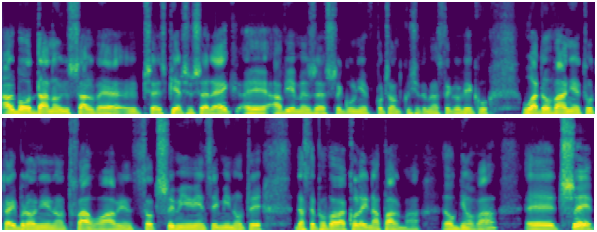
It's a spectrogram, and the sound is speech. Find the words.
albo oddano już salwę przez pierwszy szereg, a wiemy, że szczególnie w początku XVII wieku ładowanie tutaj broni no, trwało, a więc co trzy mniej więcej minuty następowała kolejna palma ogniowa. E, trzy,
